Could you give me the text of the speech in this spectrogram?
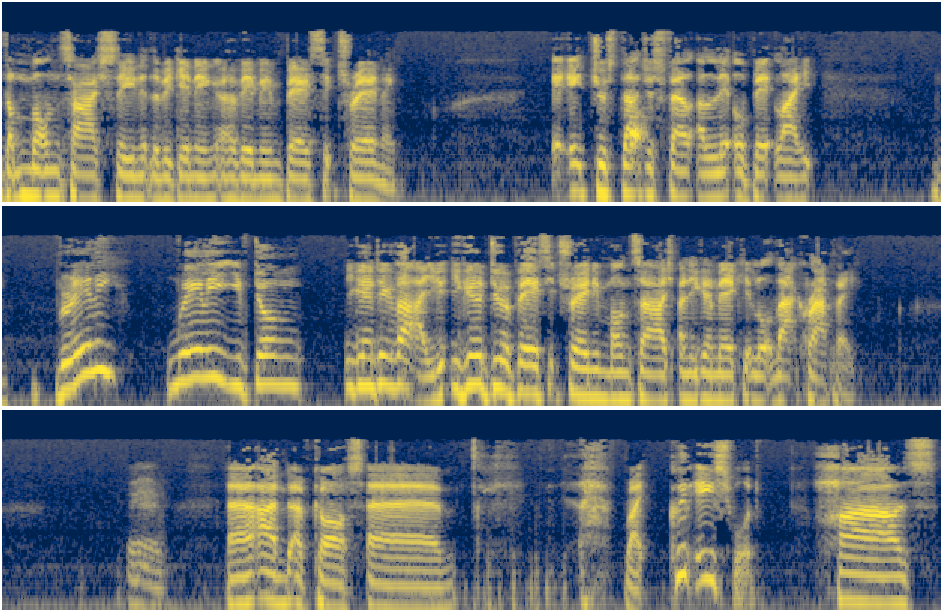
the montage scene at the beginning of him in basic training. It, it just that Oh. just felt a little bit like, really, really, you've done. You're going to do that? You, you're going to do a basic training montage and you're going to make it look that crappy? Mm. Uh, and of course, um, right, Clint Eastwood has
